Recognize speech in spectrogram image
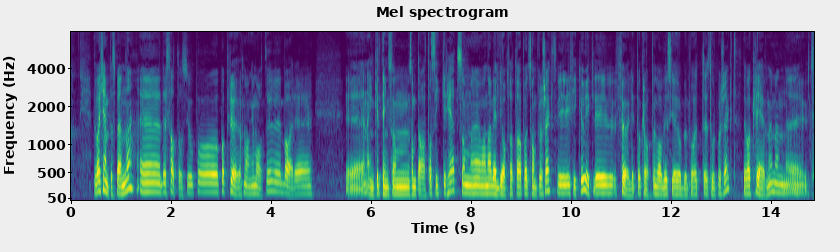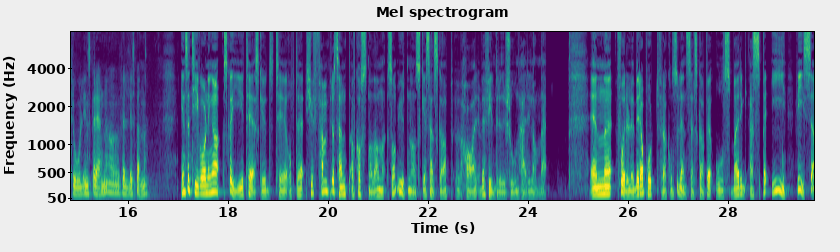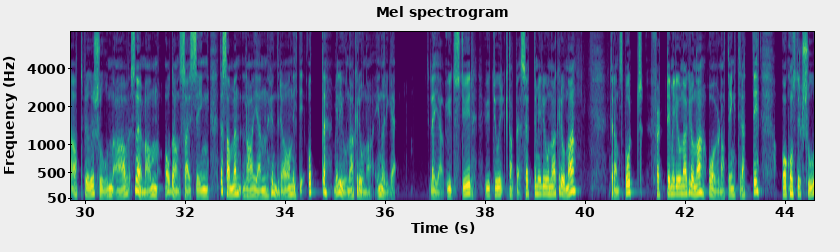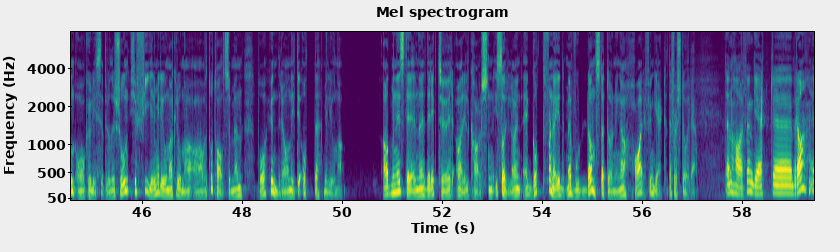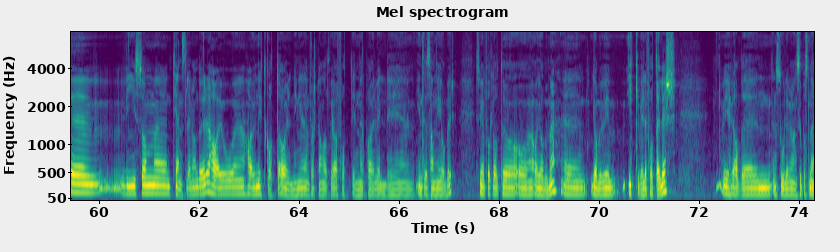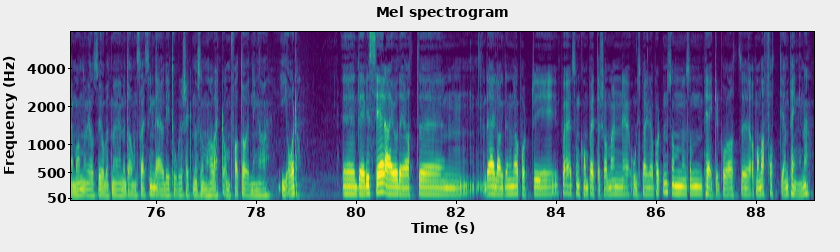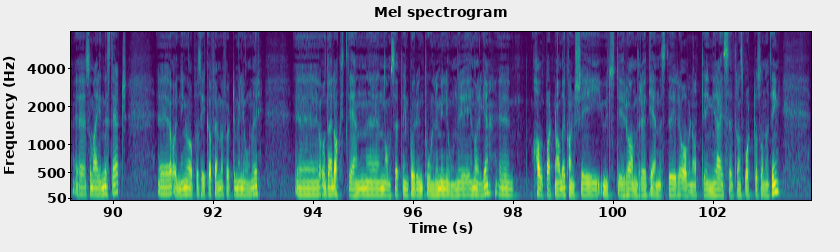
Det var kjempespennende. Eh, det satte oss jo på, på prøve på mange måter. Bare eh, en enkel ting som, som, datasikkerhet, som man er veldig opptatt av på et sånt prosjekt. Vi, vi, fikk jo virkelig føle litt på kroppen hva det vil si å jobbe på et stort prosjekt. Det var krevende, men utrolig inspirerende og veldig spennende. Insentivordninga skal gi tilskudd til opptil 25% av kostnadene som utenlandske selskap har ved filmproduksjon her i landet. En foreløpig rapport fra konsulentselskapet Olsberg SPI viser at produksjonen av 'Snømannen' og 'Downsizing' til sammen la igjen 198 millioner kroner i Norge. Leie av utstyr utgjorde knappe 70 millioner kroner. Transport 40 millioner kroner, overnatting 30, og konstruksjon og kulisseproduksjon 24 millioner kroner av totalsummen på 198 millioner. Administrerende direktør Arild Karlsen i Sorland er godt fornøyd med hvordan støtteordninga har fungert det første året. Den har fungert eh, bra. Eh, vi som eh, tjenesteleverandører har jo, har jo nytt godt av ordningen i den forstand at vi har fått inn et par veldig interessante jobber som vi har fått lov til å, å, å jobbe med. Jobber vi ikke ville fått ellers. Vi hadde en stor leveranse på Snømann, og vi har også jobbet med, med downsizing. Det er jo de to prosjektene som har vært omfattet av ordninga i år. da. Eh, det vi ser, er jo det at eh, det er lagd en rapport i, som kom på ettersommeren, Olsberg-rapporten, som, som, peker på at, at, man har fått igjen pengene som er investert. Ordningen var på ca. 45 millioner. Eh, og det er lagt igjen en omsetning på rundt 200 millioner i Norge. Eh, halvparten av det kanskje i utstyr og andre tjenester, overnatting, reise, transport og sånne ting.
